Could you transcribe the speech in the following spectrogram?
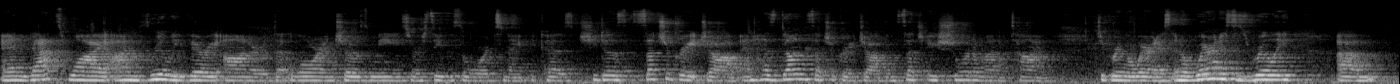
And that's why I'm really very honored that Lauren chose me to receive this award tonight because she does such a great job and has done such a great job in such a short amount of time to bring awareness. And awareness is really, um,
